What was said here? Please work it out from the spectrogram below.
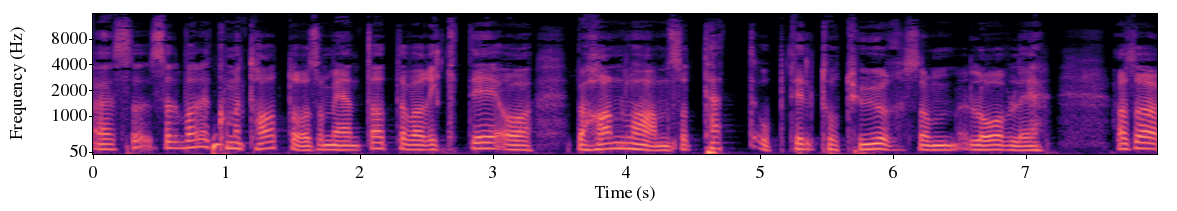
eh, så, så var det kommentatorer som mente at det var riktig å behandle han så tett opptil tortur som lovlig. Altså,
